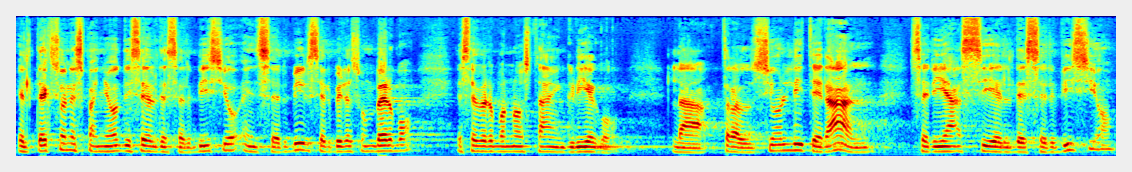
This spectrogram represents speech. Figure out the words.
el texto en español dice el de servicio en servir. Servir es un verbo, ese verbo no está en griego. La traducción literal sería si el de servicio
